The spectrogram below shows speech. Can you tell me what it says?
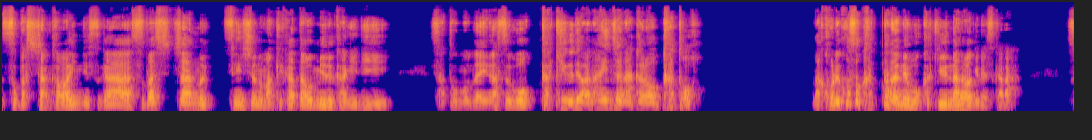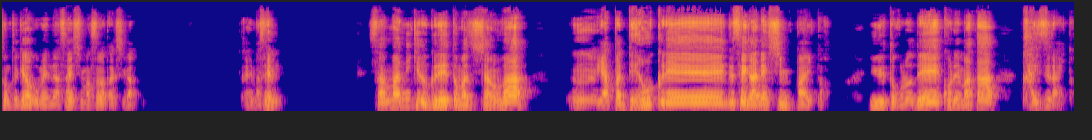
ソダシちゃん可愛いんですが、ソダシちゃんの先週の負け方を見る限り、里のレイナスウォッカ級ではないんじゃなかろうかと。まあ、これこそ勝ったらね、ウォッカ級になるわけですから。その時はごめんなさいします、私が。買いません。3番人気のグレートマジシャンは、うん、やっぱ出遅れ癖がね、心配というところで、これまた買いづらいと。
